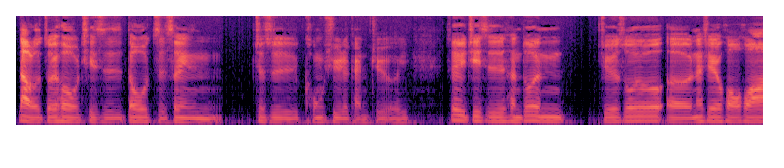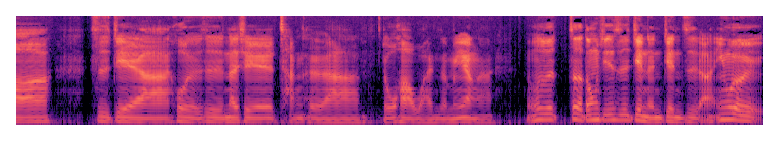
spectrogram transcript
到了最后，其实都只剩就是空虚的感觉而已。所以其实很多人觉得说呃那些花花世界啊，或者是那些场合啊，多好玩怎么样啊？我说这个东西是见仁见智啊，因为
